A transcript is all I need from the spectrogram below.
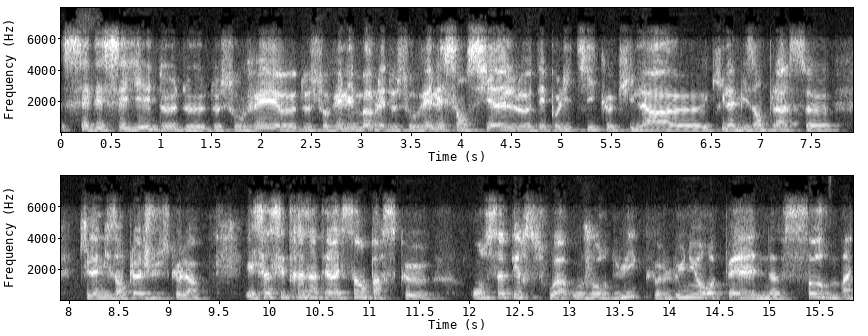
c'est d'essayer de, sauver euh, de sauver les meubles et de sauver l'essentiel des politiques qu'il a euh, qu'il a mis en place euh, qu'il mis en place jusque là. Et ça c'est très intéressant parce que on s'aperçoit aujourd'hui que l'Union européenne forme un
